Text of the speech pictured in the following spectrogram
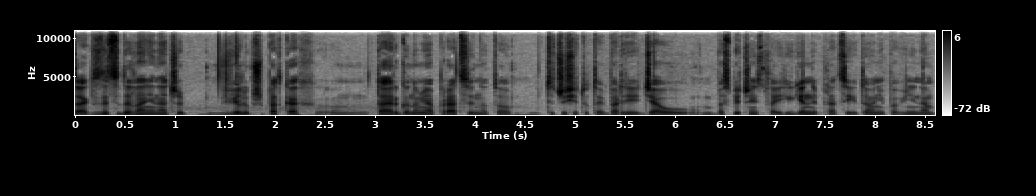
Tak, zdecydowanie. Znaczy w wielu przypadkach um, ta ergonomia pracy, no to tyczy się tutaj bardziej działu bezpieczeństwa i higieny pracy i to oni powinni nam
